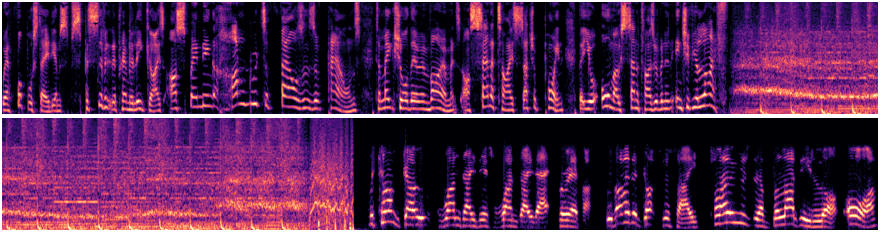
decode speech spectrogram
where football stadiums, specifically the Premier League guys, are spending hundreds of thousands of pounds to make sure their environments are sanitised such a point that you're almost sanitised within an inch of your life? we can't go one day this, one day that forever. We've either got to say, close the bloody lot or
